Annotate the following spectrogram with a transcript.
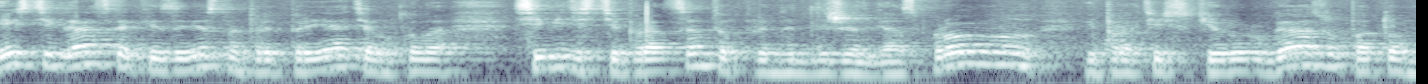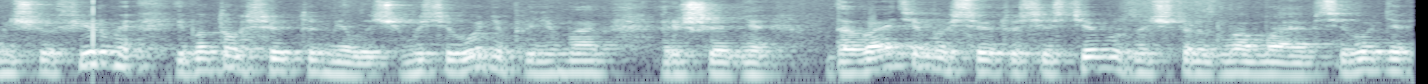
Есть и газ, как известно, предприятие около 70% принадлежит «Газпрому» и практически «Рургазу», потом еще фирмы, и потом все это мелочи. Мы сегодня принимаем решение, давайте мы всю эту систему, значит, разломаем. Сегодня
